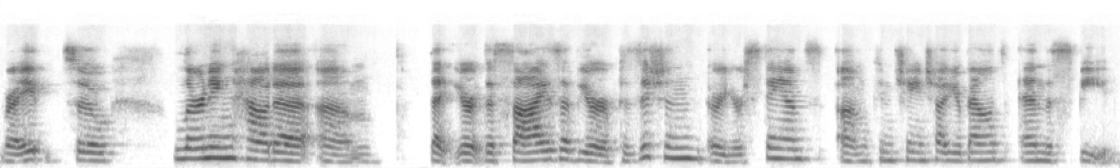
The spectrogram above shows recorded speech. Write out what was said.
right? So learning how to, um, that your the size of your position or your stance um, can change how you balance and the speed.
